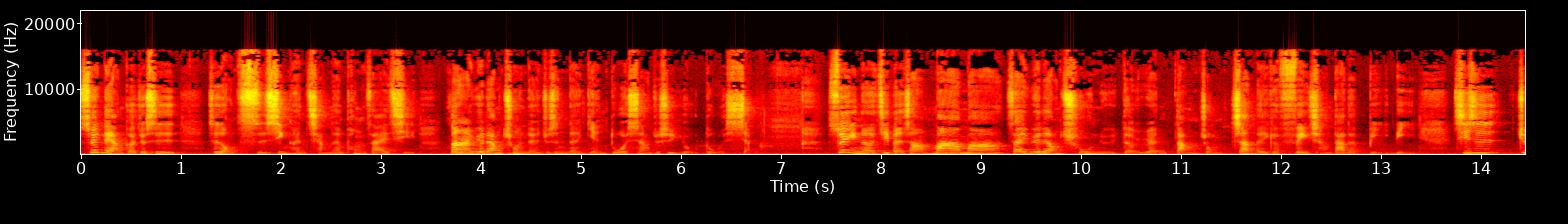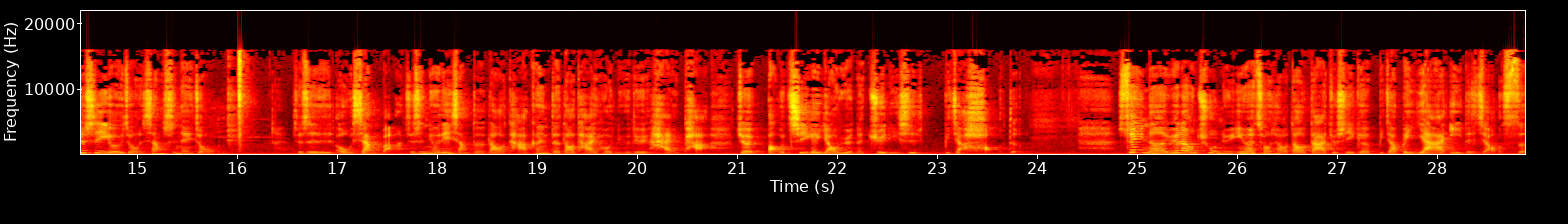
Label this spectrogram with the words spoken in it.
所以两个就是这种磁性很强的人碰在一起。当然，月亮处女的人就是能演多像就是有多像。所以呢，基本上妈妈在月亮处女的人当中占了一个非常大的比例。其实就是有一种像是那种，就是偶像吧，就是你有点想得到他，可你得到他以后，你有点害怕，就保持一个遥远的距离是比较好的。所以呢，月亮处女因为从小到大就是一个比较被压抑的角色，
